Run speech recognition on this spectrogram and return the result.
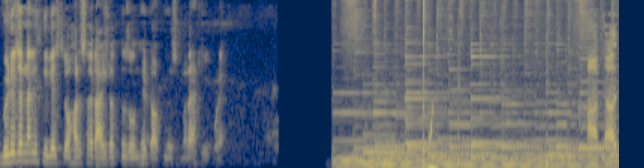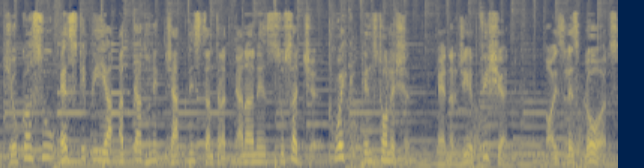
व्हिडिओ जर्नालिस्ट निलेश लोहारसह राजरत्न जोंधे टॉप न्यूज मराठी पुणे. आता जोकासू एस टी पी या अत्याधुनिक जॅपनीज तंत्रज्ञानाने सुसज्ज quick installation energy efficient noiseless blowers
